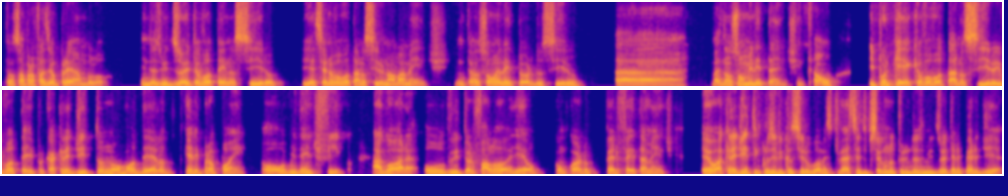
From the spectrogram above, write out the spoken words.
então, só para fazer o preâmbulo, em 2018 eu votei no Ciro e esse ano eu vou votar no Ciro novamente. Então, eu sou um eleitor do Ciro uh, mas não sou um militante. Então, e por que que eu vou votar no Ciro e votei? Porque acredito no modelo que ele propõe, ou me identifico. Agora, o Vitor falou e eu concordo perfeitamente. Eu acredito, inclusive, que o Ciro Gomes tivesse ido para o segundo turno em 2018, ele perdia.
